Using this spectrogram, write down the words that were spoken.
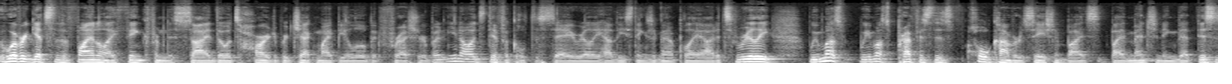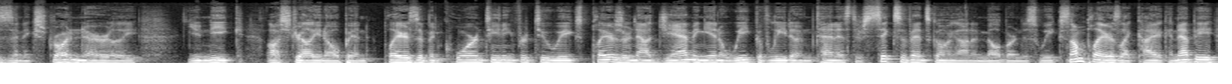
whoever gets to the final, I think from this side, though it's hard to project, might be a little bit fresher. But you know, it's difficult to say really how these things are going to play out. It's really we must we must preface this whole conversation by by mentioning that this is an extraordinarily unique Australian Open. Players have been quarantining for two weeks. Players are now jamming in a week of lead in tennis. There's six events going on in Melbourne this week. Some players like Kaia Kanepi,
